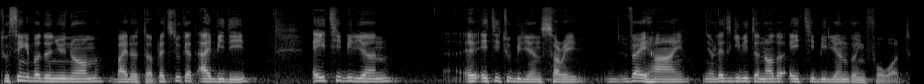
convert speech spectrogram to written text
to think about the new norm by the top. Let's look at IBD, 80 billion, uh, 82 billion, sorry, very high. You know, let's give it another 80 billion going forward.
